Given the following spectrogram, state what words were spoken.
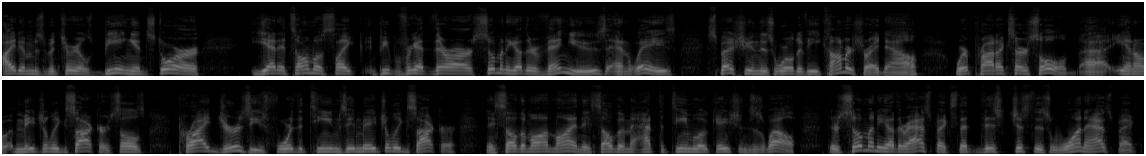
items, materials being in store yet it's almost like people forget there are so many other venues and ways, especially in this world of e-commerce right now, where products are sold. Uh, you know, Major League Soccer sells pride jerseys for the teams in Major League Soccer. They sell them online. They sell them at the team locations as well. There's so many other aspects that this just this one aspect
